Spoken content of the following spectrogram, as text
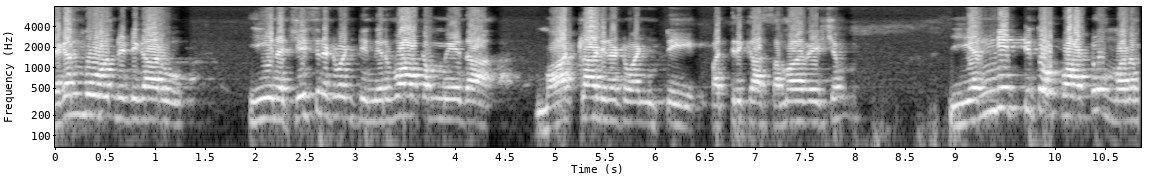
జగన్మోహన్ రెడ్డి గారు ఈయన చేసినటువంటి నిర్వాహకం మీద మాట్లాడినటువంటి పత్రికా సమావేశం ఇవన్నిటితో పాటు మనం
